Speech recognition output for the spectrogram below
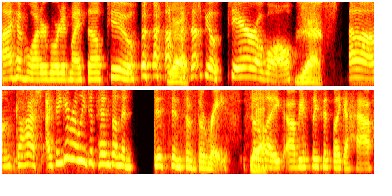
I have waterboarded myself too. Yes. that feels terrible. yes. Um, gosh, I think it really depends on the distance of the race. So, Yeah. like, obviously, if it's like a half,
